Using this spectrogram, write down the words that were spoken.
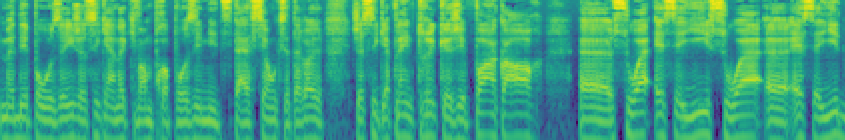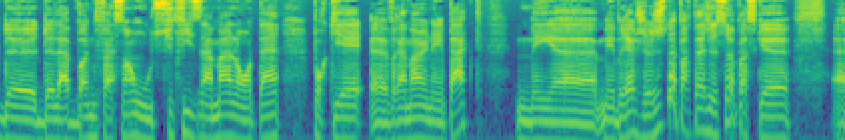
me, déposer. Je sais qu'il y en a qui vont me proposer méditation, etc. Je sais qu'il y a plein de trucs que j'ai pas encore soit essayé, soit essayé de, de la bonne façon ou suffisamment longtemps pour qu'il y ait vraiment un impact. Mais euh, mais bref, je vais juste te partager ça parce que euh,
